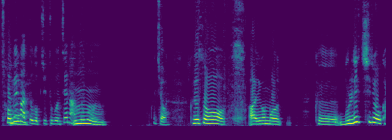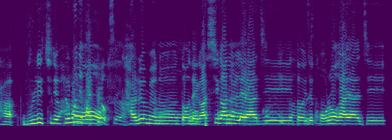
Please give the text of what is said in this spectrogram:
처음에만 뜨겁지 두 번째는 안 뜨거워요. 음. 그죠? 그래서, 아, 이건 뭐, 그, 물리치료 가, 물리치료 병원에 갈 필요 없어요. 가려면은 어, 또 너무- 내가 시간을 어, 내야지, 그러니까. 또 이제 그래서 걸어가야지.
